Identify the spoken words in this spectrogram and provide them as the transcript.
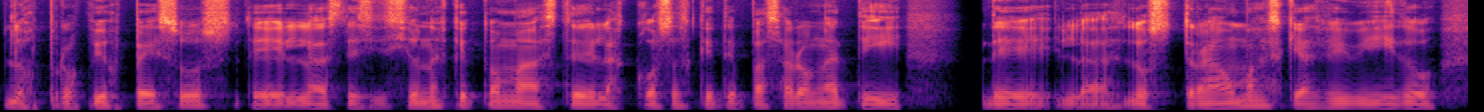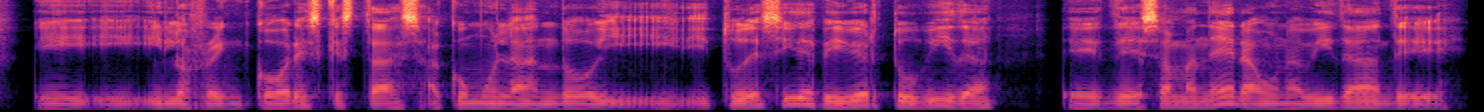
los propios pesos de las decisiones que tomaste, de las cosas que te pasaron a ti, de los traumas que has vivido y, los rencores que estás acumulando y, tú decides vivir tu vida eh, de esa manera, una vida de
